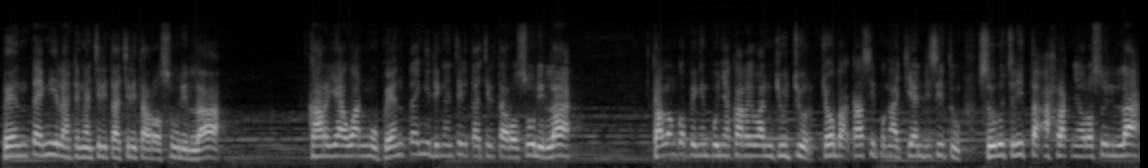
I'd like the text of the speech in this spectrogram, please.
bentengilah dengan cerita-cerita Rasulullah. Karyawanmu bentengi dengan cerita-cerita Rasulullah. Kalau engkau ingin punya karyawan jujur, coba kasih pengajian di situ. Suruh cerita akhlaknya Rasulullah.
